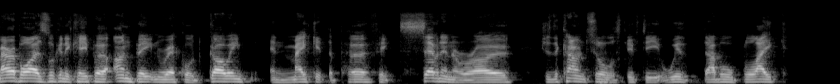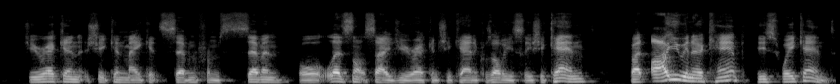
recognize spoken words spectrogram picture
Marabai is looking to keep her unbeaten record going and make it the perfect seven in a row. She's the current $2.50 with double Blake. Do you reckon she can make it seven from seven? Or let's not say, do you reckon she can? Because obviously she can. But are you in her camp this weekend?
